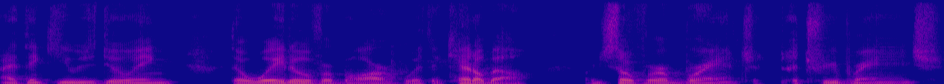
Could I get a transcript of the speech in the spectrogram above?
I think he was doing the weight over bar with a kettlebell, just over a branch, a tree branch.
